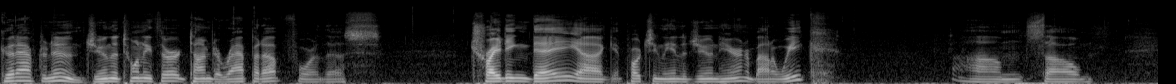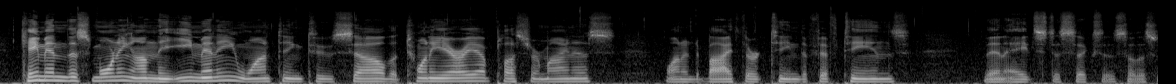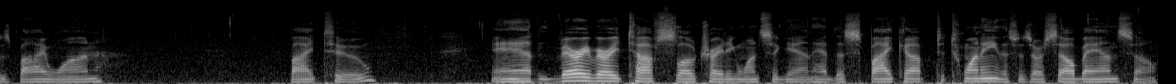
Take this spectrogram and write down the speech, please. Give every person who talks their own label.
Speaker 1: Good afternoon, June the 23rd. Time to wrap it up for this trading day. Uh, approaching the end of June here in about a week. Um, so, came in this morning on the E-mini wanting to sell the 20 area plus or minus. Wanted to buy 13 to 15s, then 8s to 6s. So this was buy one, buy two. And very, very tough, slow trading once again. Had this spike up to 20. This was our sell band, so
